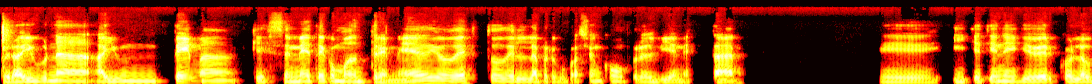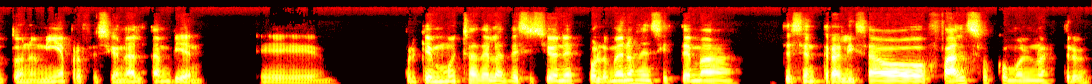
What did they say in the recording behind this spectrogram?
pero hay, una, hay un tema que se mete como entre medio de esto de la preocupación como por el bienestar eh, y que tiene que ver con la autonomía profesional también. Eh, porque muchas de las decisiones, por lo menos en sistemas descentralizados falsos como el nuestro,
